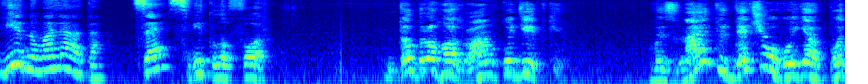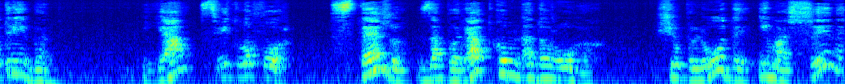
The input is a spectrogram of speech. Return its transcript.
вірно малята, це світлофор. Доброго ранку, дітки. Ви знаєте, для чого я потрібен? Я світлофор. Стежу за порядком на дорогах, щоб люди і машини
